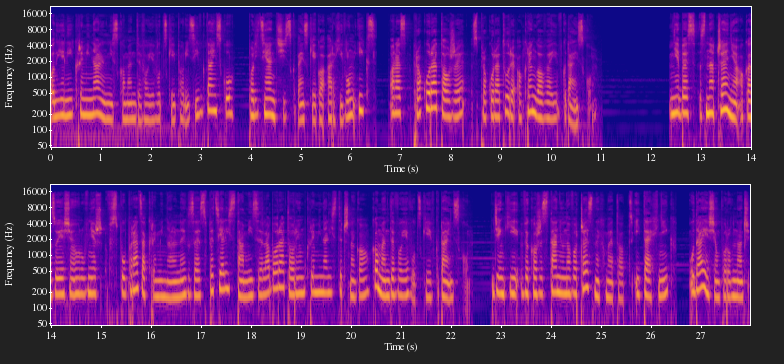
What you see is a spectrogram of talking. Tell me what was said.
podjęli kryminalni z Komendy Wojewódzkiej Policji w Gdańsku, policjanci z Gdańskiego Archiwum X oraz prokuratorzy z Prokuratury Okręgowej w Gdańsku. Nie bez znaczenia okazuje się również współpraca kryminalnych ze specjalistami z Laboratorium Kryminalistycznego Komendy Wojewódzkiej w Gdańsku. Dzięki wykorzystaniu nowoczesnych metod i technik udaje się porównać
